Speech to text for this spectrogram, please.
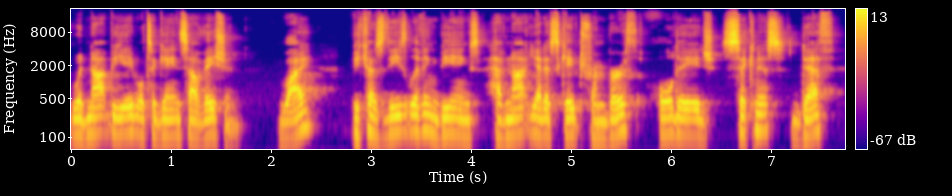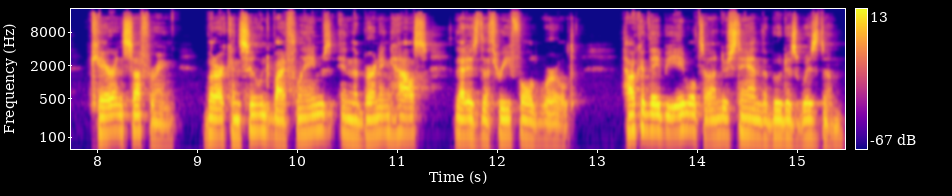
would not be able to gain salvation. Why? because these living beings have not yet escaped from birth, old age, sickness, death, care, and suffering, but are consumed by flames in the burning house that is the threefold world. How could they be able to understand the Buddha's wisdom?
